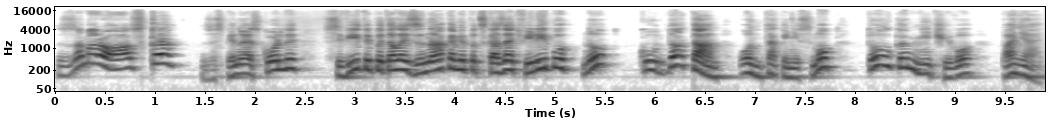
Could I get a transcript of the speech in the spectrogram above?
заморозка». За спиной Аскольды Свиты пыталась знаками подсказать Филиппу, но куда там, он так и не смог толком ничего понять.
